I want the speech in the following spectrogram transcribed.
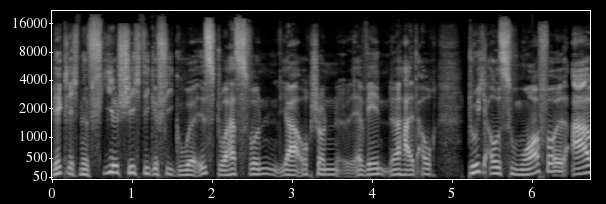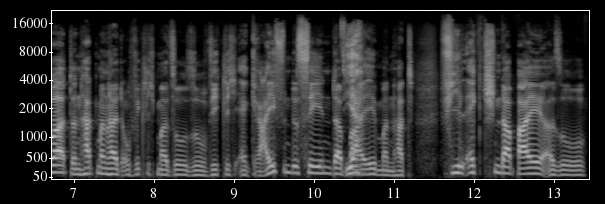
wirklich eine vielschichtige Figur ist. Du hast von ja auch schon erwähnt, ne? halt auch durchaus humorvoll, aber dann hat man halt auch wirklich mal so, so wirklich ergreifende Szenen dabei. Ja. Man hat viel Action dabei, also.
